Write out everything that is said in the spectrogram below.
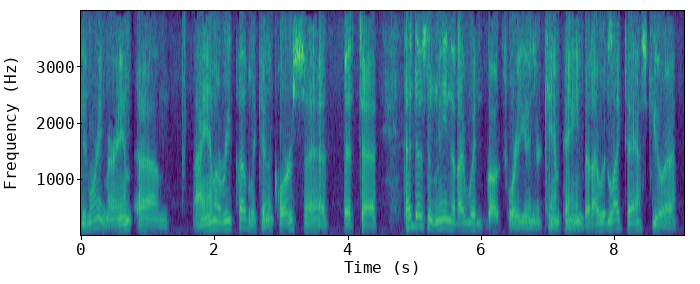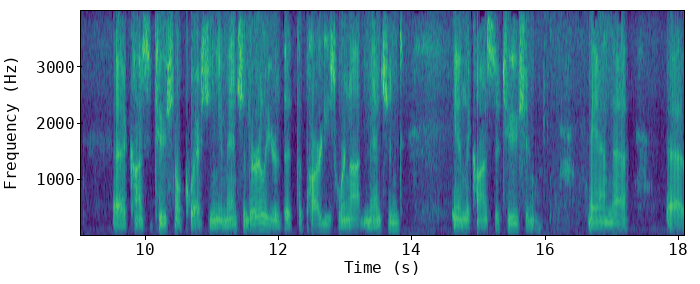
Good morning, Miriam. Um, I am a Republican, of course, uh, but uh, that doesn't mean that I wouldn't vote for you in your campaign. But I would like to ask you a, a constitutional question. You mentioned earlier that the parties were not mentioned in the Constitution, and uh, uh,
